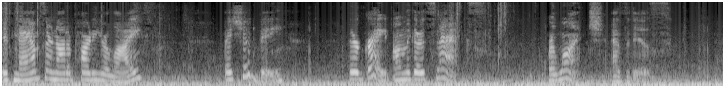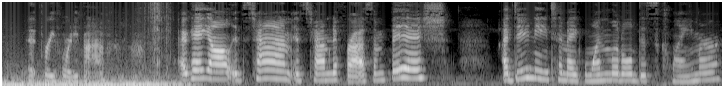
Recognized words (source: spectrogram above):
if nabs are not a part of your life, they should be. They're great on-the-go snacks, or lunch, as it is, at 3.45. Okay, y'all, it's time. It's time to fry some fish. I do need to make one little disclaimer.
